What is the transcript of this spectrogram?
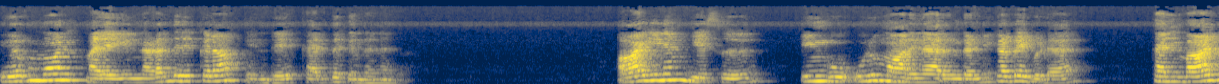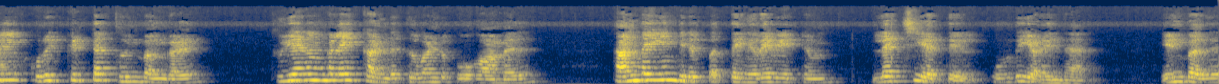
எர்மோன் மலையில் நடந்திருக்கலாம் என்று கருதுகின்றனர். ஆயினும் இயேசு இங்கு உருமாறினார் என்ற நிகழ்வை விட தன் வாழ்வில் குறுக்கிட்ட துன்பங்கள் துயரங்களைக் கண்டு துவண்டு போகாமல் தந்தையின் விருப்பத்தை நிறைவேற்றும் லட்சியத்தில் உறுதியடைந்தார். என்பது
